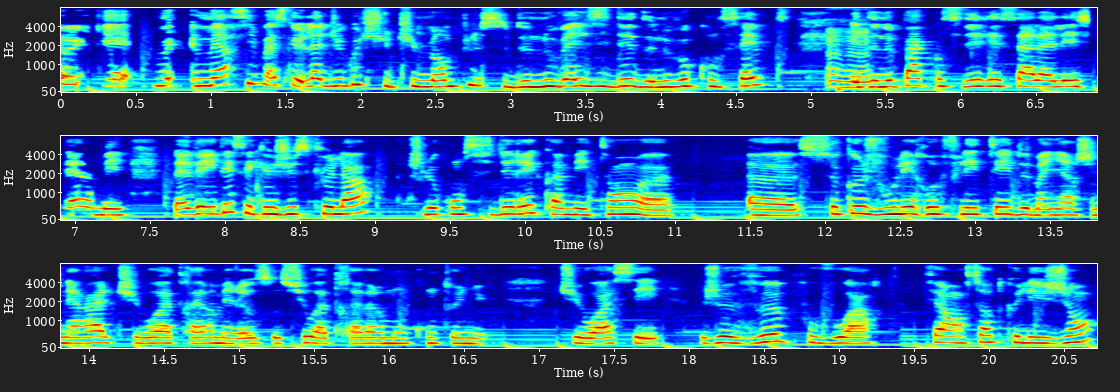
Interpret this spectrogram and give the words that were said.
Ok, merci parce que là, du coup, tu, tu m'impulses de nouvelles idées, de nouveaux concepts et mm-hmm. de ne pas considérer ça à la légère. Mais la vérité, c'est que jusque-là, je le considérais comme étant euh, euh, ce que je voulais refléter de manière générale, tu vois, à travers mes réseaux sociaux, à travers mon contenu. Tu vois, c'est je veux pouvoir faire en sorte que les gens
